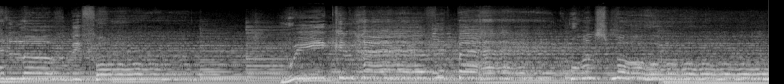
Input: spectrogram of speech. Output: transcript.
had love before. We can have it back once more.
